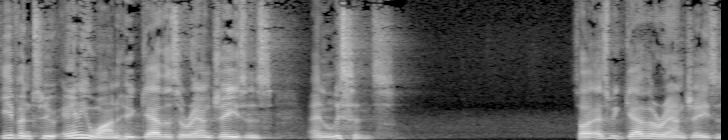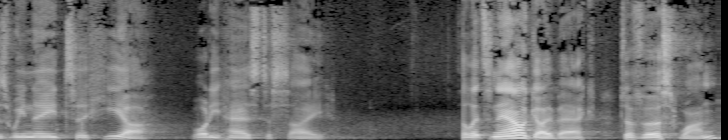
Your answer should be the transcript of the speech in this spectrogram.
given to anyone who gathers around Jesus and listens. So, as we gather around Jesus, we need to hear what he has to say. So let's now go back to verse 1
